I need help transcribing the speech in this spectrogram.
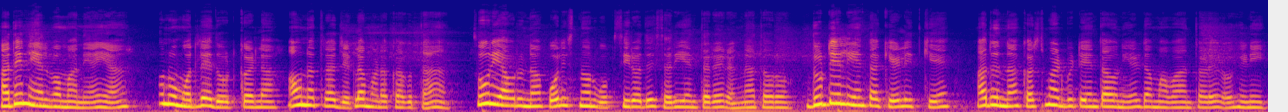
ಅದೇನೇ ಅಲ್ವಮ್ಮ ನ್ಯಾಯ ಅವನು ಮೊದಲೇ ದೊಡ್ಡ ಕಳ್ಳ. ಅವನ ಹತ್ರ ಜಗಳ ಮಾಡೋಕ್ಕಾಗುತ್ತಾ? ಸೂರ್ಯ ಅವ್ರನ್ನ ಪೊಲೀಸ್ನವ್ರು ಒಪ್ಸಿರೋದೇ ಸರಿ ಅಂತಾರೆ ರಂಗನಾಥ್ ಅವರು. ದುಡ್ಡೆಲ್ಲಿ ಅಂತ ಕೇಳಿದ್ಕೆ ಅದನ್ನು ಖರ್ಚು ಮಾಡಿಬಿಟ್ಟೆ ಅಂತ ಅವ್ನು ಹೇಳ್ದಮ್ಮವ ಅಂತಾಳೆ ರೋಹಿಣಿ.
